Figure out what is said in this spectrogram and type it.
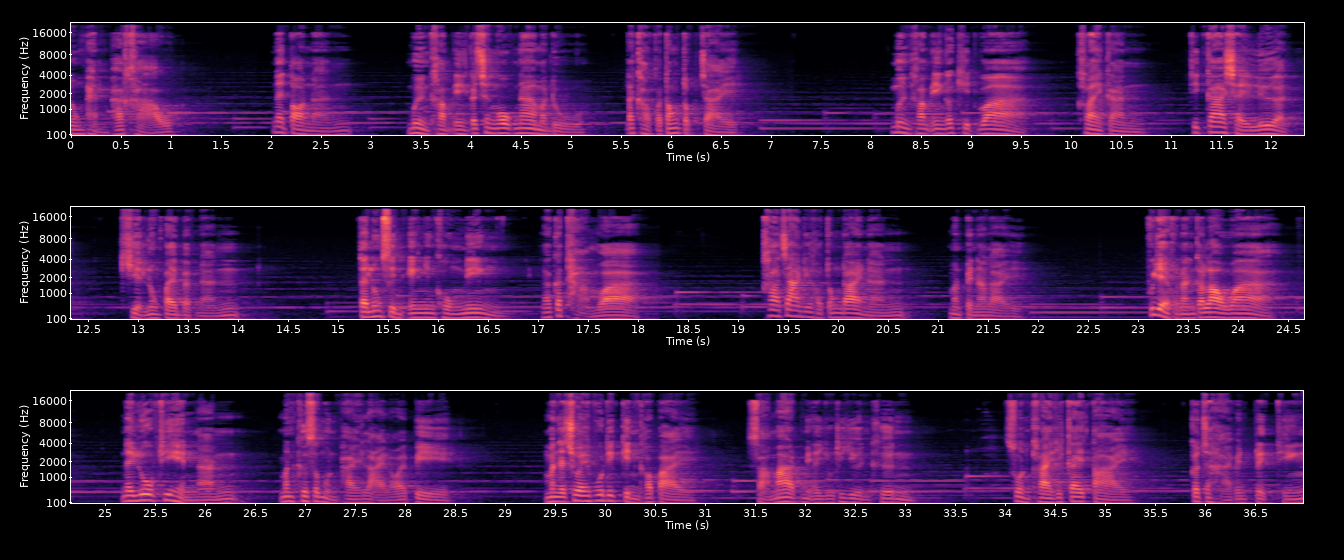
ลงแผ่นผ้าขาว ในตอนนั้นหมื่นคำเองก็ชะโงกหน้ามาดู และเขาก็ต้องตกใจหมื่นคำเองก็คิดว่า ใครกันที่กล้าใช้เลือด เขียนลงไปแบบนั้น แต่ลุงสินเองยังคงนิ่ง แล้วก็ถามว่า ค่าจ้างที่เขาต้องได้นั้น มันเป็นอะไร ผู้ใหญ่คนนั้นก็เล่าว่า ในรูปที่เห็นนั้น มันคือสมุนไพรหลายร้อยปี มันจะช่วยให้ผู้ที่กินเข้าไป สามารถมีอายุที่ยืนขึ้น ส่วนใครที่ใกล้ตาย ก็จะหายเป็นปลิดทิ้ง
